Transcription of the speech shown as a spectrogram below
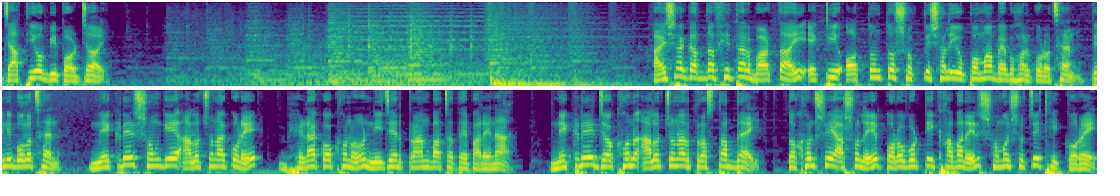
জাতীয় বিপর্যয়। আয়শা গাদ্দাফি তার বার্তায় একটি অত্যন্ত শক্তিশালী উপমা ব্যবহার করেছেন। তিনি বলেছেন, নেকড়ের সঙ্গে আলোচনা করে ভেড়া কখনো নিজের প্রাণ বাঁচাতে পারে না। নেকড়ে যখন আলোচনার প্রস্তাব দেয়, তখন সে আসলে পরবর্তী খাবারের সময়সূচি ঠিক করে।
